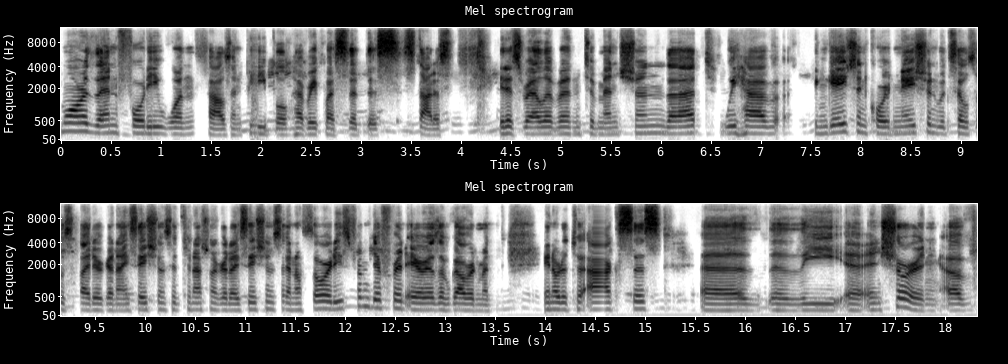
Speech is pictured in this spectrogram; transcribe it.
more than 41,000 people have requested this status. It is relevant to mention that we have engaged in coordination with civil society organizations, international organizations, and authorities from different areas of government in order to access uh, the, the uh, ensuring of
